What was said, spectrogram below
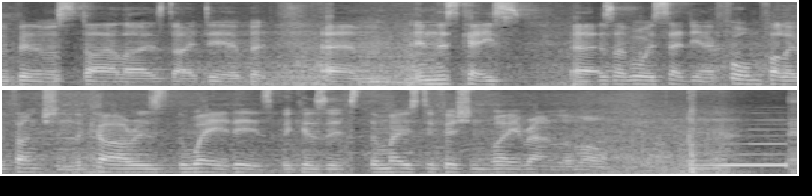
Was a bit of a stylized idea, but um, in this case, uh, as I've always said, you know, form follow function. The car is the way it is because it's the most efficient way around Le Mans.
